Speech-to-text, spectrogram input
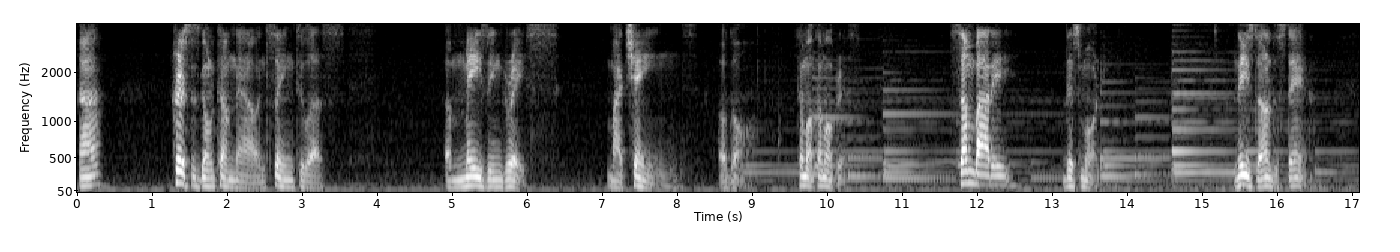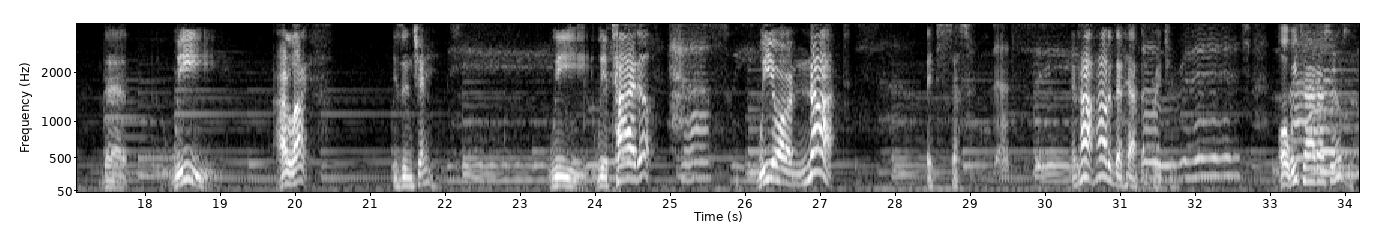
Huh? Chris is going to come now and sing to us Amazing Grace. My chains are gone. Come on, come on, Chris. Somebody this morning needs to understand that we, our life, is in chains. We we're tied up. We are not accessible. And how, how did that happen, preacher? Oh, we tied ourselves up.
